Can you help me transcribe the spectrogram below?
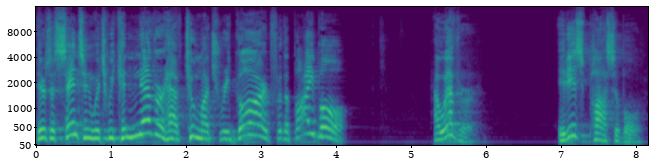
There's a sense in which we can never have too much regard for the Bible. However, it is possible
